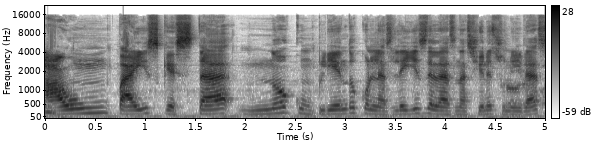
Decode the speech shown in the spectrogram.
a un país que está no cumpliendo con las leyes de las Naciones Unidas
